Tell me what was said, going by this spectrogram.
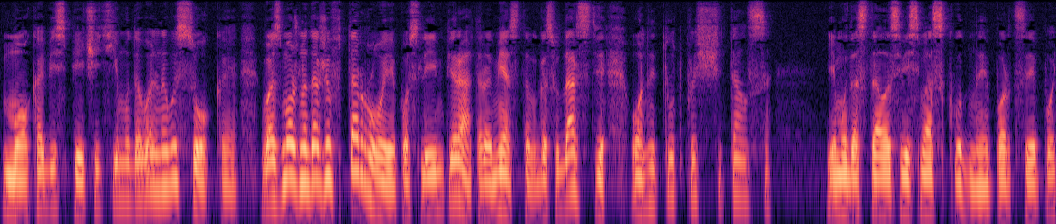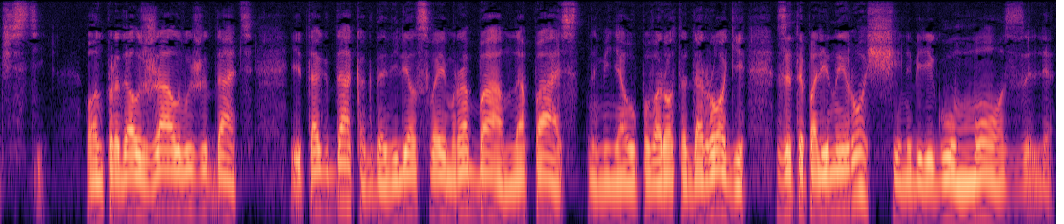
мог обеспечить ему довольно высокое, возможно, даже второе после императора место в государстве, он и тут просчитался. Ему досталась весьма скудная порция почестей. Он продолжал выжидать, и тогда, когда велел своим рабам напасть на меня у поворота дороги за тополиной рощей на берегу Мозеля,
